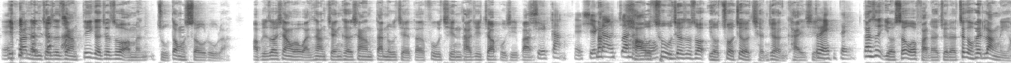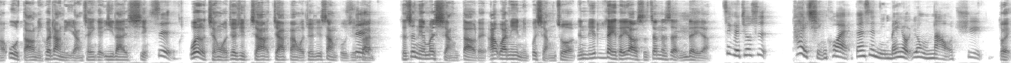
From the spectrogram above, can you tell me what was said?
一般人就是这样。第一个就是说我们主动收入了啊，比如说像我晚上兼课，像丹如姐的父亲，他去教补习班，斜杠斜杠赚好处就是说有做就有钱，就很开心。对对。但是有时候我反而觉得这个会让你哈误导你，会让你养成一个依赖性。是我有钱我就去加加班，我就去上补习班。可是你有没有想到的啊？万一你不想做，你你累得要死，真的是很累啊。这个就是。太勤快，但是你没有用脑去对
